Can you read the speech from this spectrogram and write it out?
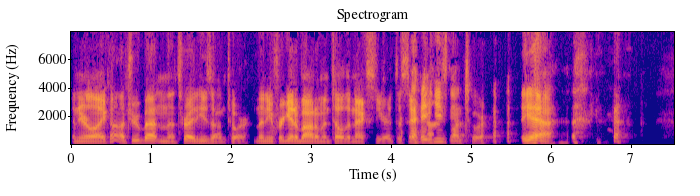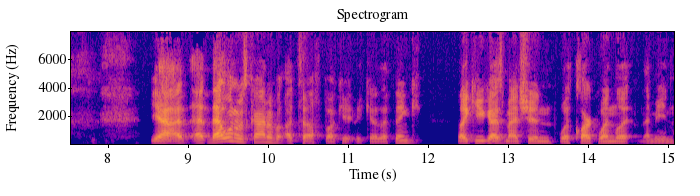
And you're like, oh, Drew Benton, that's right, he's on tour. And then you forget about him until the next year at the same time. He's on tour. yeah, yeah, that one was kind of a tough bucket because I think like you guys mentioned with Clark Wendlandt. I mean,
